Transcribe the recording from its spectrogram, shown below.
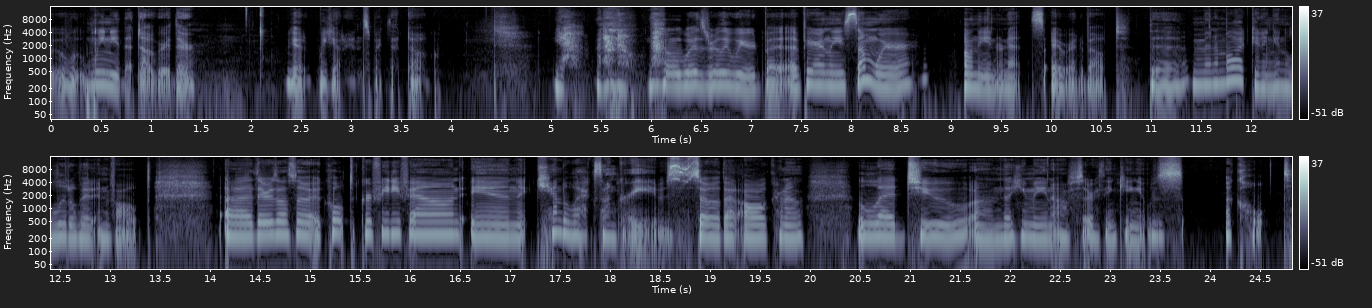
w- we need that dog right there. We got we got to inspect that dog. Yeah, I don't know. That was really weird, but apparently somewhere on the internet I read about the Men in Black getting in a little bit involved. Uh, there's also occult graffiti found and candle wax on graves. So that all kind of led to um, the humane officer thinking it was a cult.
